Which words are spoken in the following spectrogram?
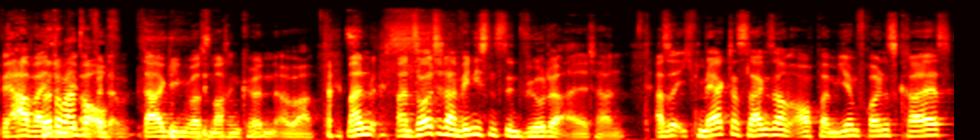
ja, weil wir wir da- dagegen was machen können, aber man, man sollte dann wenigstens in Würde altern. Also ich merke das langsam auch bei mir im Freundeskreis,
